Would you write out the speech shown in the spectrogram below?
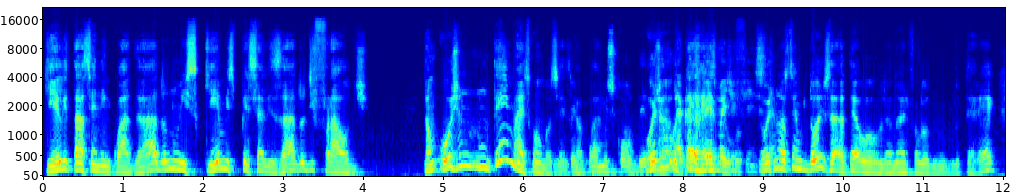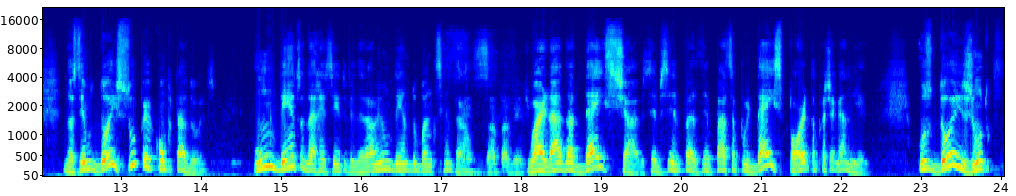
que ele está sendo enquadrado num esquema especializado de fraude. Então, hoje não tem mais como você escapar. como esconder Hoje o cada vez Terrec, mais difícil, hoje né? nós temos dois, até o Leonardo falou do, do Terrec, nós temos dois supercomputadores. Um dentro da Receita Federal e um dentro do Banco Central. Exatamente. Guardado a 10 chaves. Você, precisa, você passa por 10 portas para chegar nele. Os dois juntos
